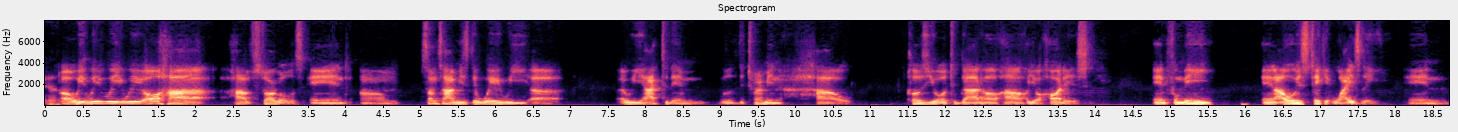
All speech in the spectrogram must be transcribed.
Yeah. Oh, we we we we all have have struggles, and um, sometimes the way we uh, react to them will determine how close you are to God, how how your heart is. And for me, and I always take it wisely. And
